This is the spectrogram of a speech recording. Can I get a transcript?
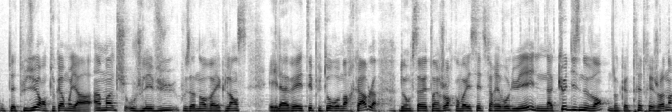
ou peut-être plusieurs. En tout cas, moi, il y a un match où je l'ai vu, Kuzanov, avec Lens, et il avait été plutôt remarquable. Donc ça va être un joueur qu'on va essayer de faire évoluer. Il n'a que 19 ans, donc très très jeune.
